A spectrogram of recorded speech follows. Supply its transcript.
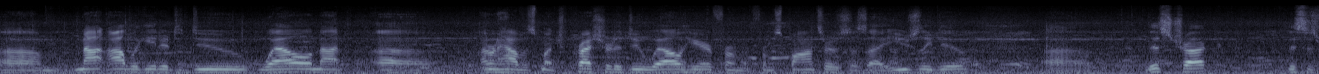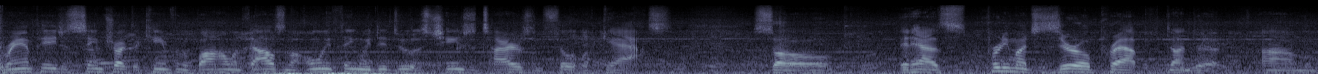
Um, not obligated to do well. Not uh, I don't have as much pressure to do well here from from sponsors as I usually do. Uh, this truck, this is Rampage, it's the same truck that came from the Baja 1000. The only thing we did it was change the tires and fill it with gas. So it has pretty much zero prep done to it. Um,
